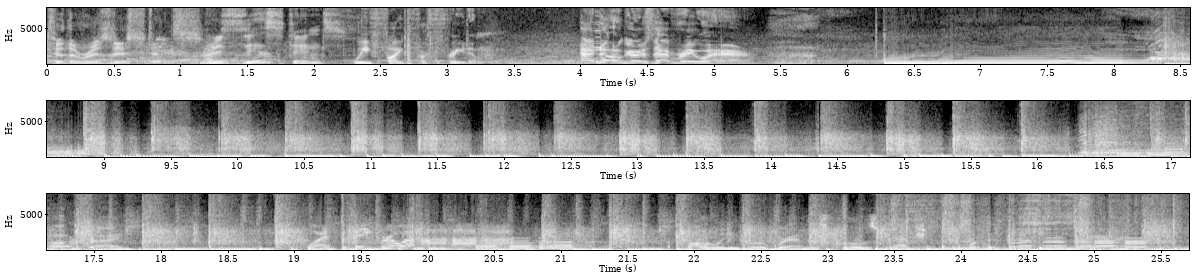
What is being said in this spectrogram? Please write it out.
to the Resistance. Resistance? We fight for freedom. And ogres everywhere! All right. What's the big brew? Ha ha ha. The following program is closed captioned for the thinking impaired.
